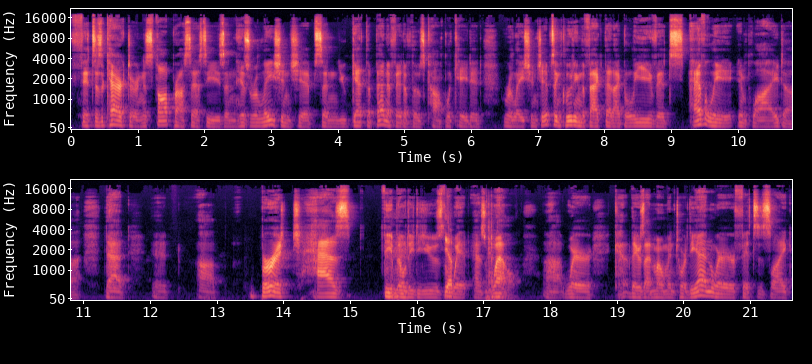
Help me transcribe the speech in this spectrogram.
Fitz as a character and his thought processes and his relationships, and you get the benefit of those complicated relationships, including the fact that I believe it's heavily implied uh, that uh, Burrich has the mm-hmm. ability to use the yep. wit as well. Uh, where there's that moment toward the end where Fitz is like,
